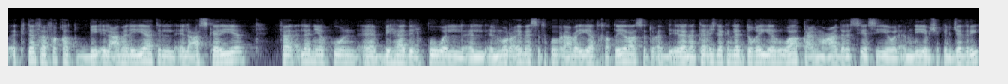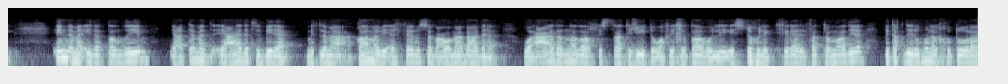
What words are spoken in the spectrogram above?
اكتفى فقط بالعمليات العسكرية فلن يكون آه، بهذه القوة المرعبة. ستكون عمليات خطيرة ستؤدي إلى نتائج لكن لن تغير واقع المعادلة السياسية والأمنية بشكل جذري. إنما إذا التنظيم اعتمد إعادة البناء مثل ما قام ب 2007 وما بعدها وأعاد النظر في استراتيجيته وفي خطابه اللي استهلك خلال الفترة الماضية بتقدير هنا الخطورة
